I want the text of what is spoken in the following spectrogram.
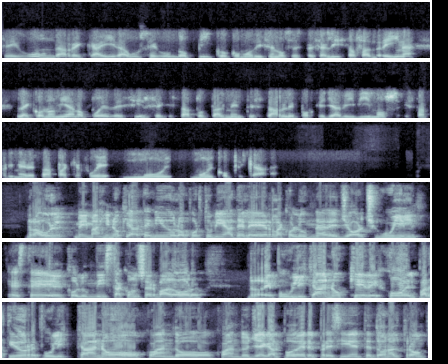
segunda recaída, un segundo pico, como dicen los especialistas, Andreina, la economía no puede decirse que está totalmente estable porque ya vivimos esta primera etapa que fue muy, muy complicada. Raúl, me imagino que ha tenido la oportunidad de leer la columna de George Will, este columnista conservador republicano que dejó el Partido Republicano cuando, cuando llega al poder el presidente Donald Trump,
